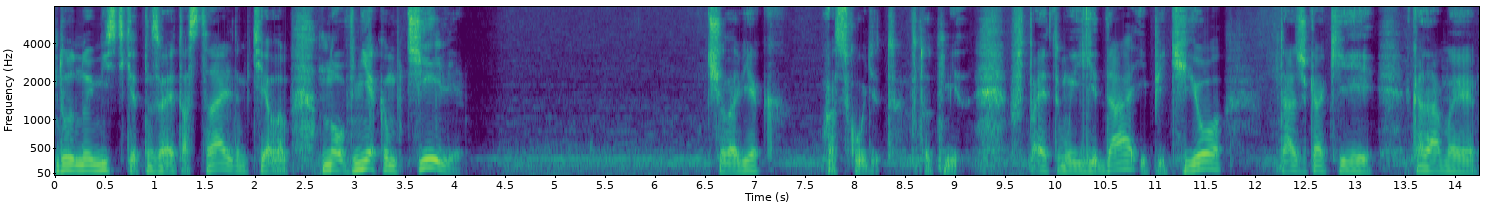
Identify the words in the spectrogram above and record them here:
дурной мистики это называют астральным телом, но в неком теле человек восходит в тот мир. Поэтому и еда, и питье, даже как и когда мы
